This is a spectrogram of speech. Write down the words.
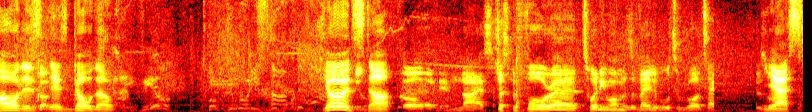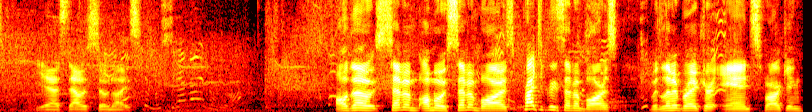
Oh, there's Go. there's Guldo. Good stuff. God, nice. Just before uh, 21 was available to Raw Tag. well. Yes, yes, that was so nice. Although seven, almost seven bars, practically seven bars with limit breaker and sparking.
